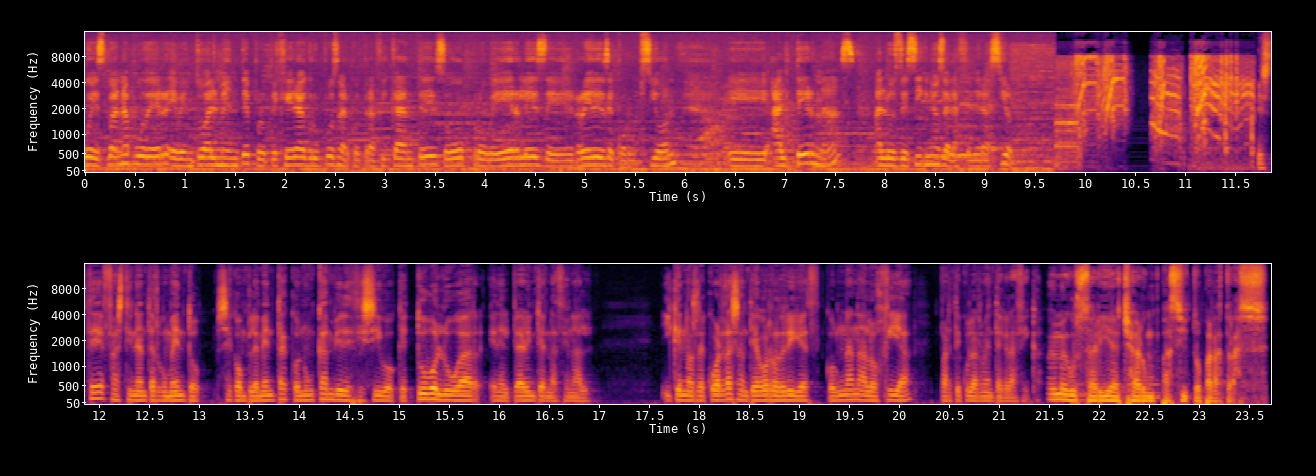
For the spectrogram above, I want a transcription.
pues van a poder eventualmente proteger a grupos narcotraficantes o proveerles de redes de corrupción alternas a los designios de la federación. Este fascinante argumento se complementa con un cambio decisivo que tuvo lugar en el plano internacional y que nos recuerda Santiago Rodríguez con una analogía particularmente gráfica. A mí me gustaría echar un pasito para atrás.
